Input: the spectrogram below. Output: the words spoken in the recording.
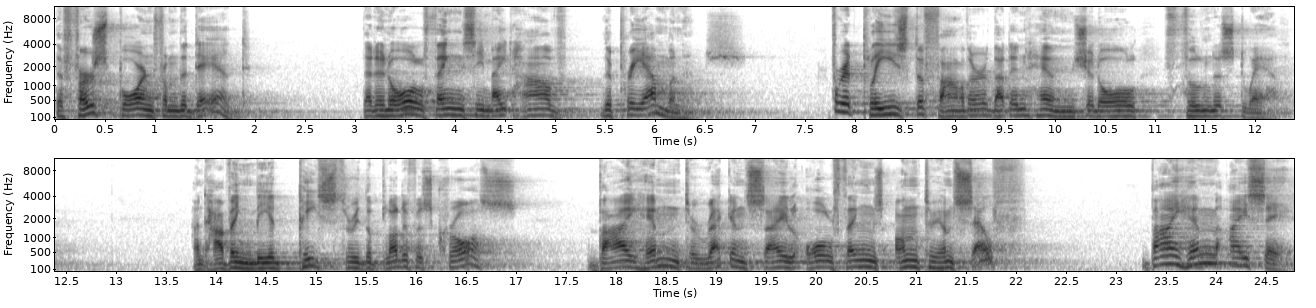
the firstborn from the dead, that in all things he might have the preeminence. For it pleased the Father that in him should all fullness dwell. And having made peace through the blood of his cross, by him to reconcile all things unto himself. By him, I say,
